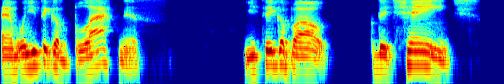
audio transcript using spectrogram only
And when you think of blackness, you think about the change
